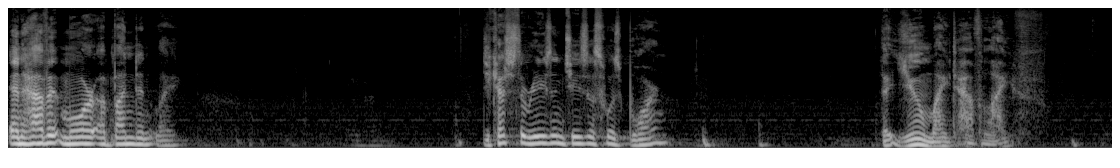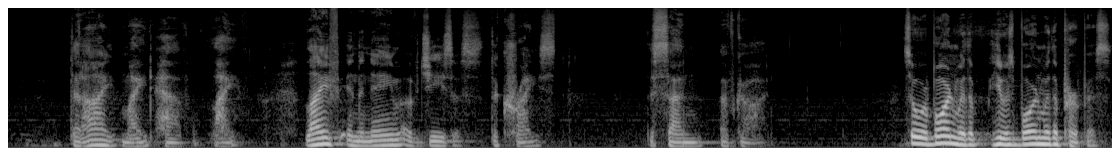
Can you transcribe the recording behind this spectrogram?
and have it more abundantly. Do you catch the reason Jesus was born? That you might have life, that I might have life. Life in the name of Jesus, the Christ, the Son of God. So we're born with a, he was born with a purpose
